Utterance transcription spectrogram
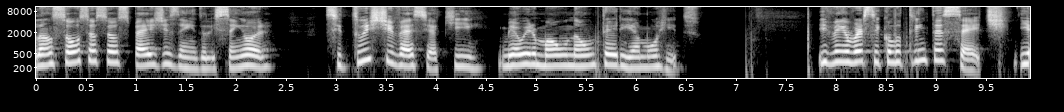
lançou-se aos seus pés, dizendo-lhe: Senhor, se tu estivesse aqui, meu irmão não teria morrido. E vem o versículo 37. E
